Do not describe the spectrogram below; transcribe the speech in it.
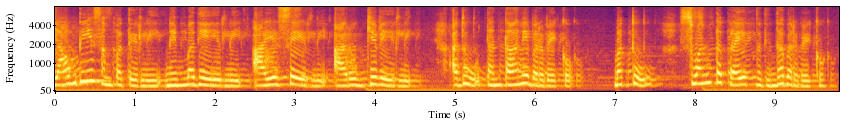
ಯಾವುದೇ ಸಂಪತ್ತಿರಲಿ ನೆಮ್ಮದಿಯೇ ಇರಲಿ, ಆಯಸ್ಸೇ ಇರಲಿ, ಆರೋಗ್ಯವೇ ಇರಲಿ, ಅದು ತಂತಾನೇ ಬರಬೇಕು ಮತ್ತು ಸ್ವಂತ ಪ್ರಯತ್ನದಿಂದ ಬರಬೇಕು.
